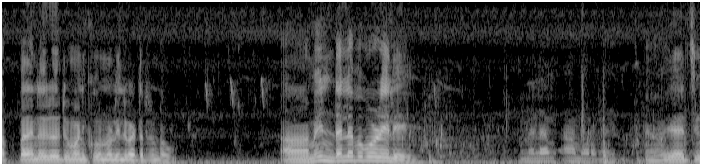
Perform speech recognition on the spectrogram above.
അപ്പൊ അതിനൊരു ഒരു ഒരു മണിക്കൂറിനുള്ളിൽ പെട്ടിട്ടുണ്ടാവും. ആമ ഉണ്ടല്ലോ അപ്പൊ പുഴയില്ലേ ഞാൻ വിചാരിച്ചു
